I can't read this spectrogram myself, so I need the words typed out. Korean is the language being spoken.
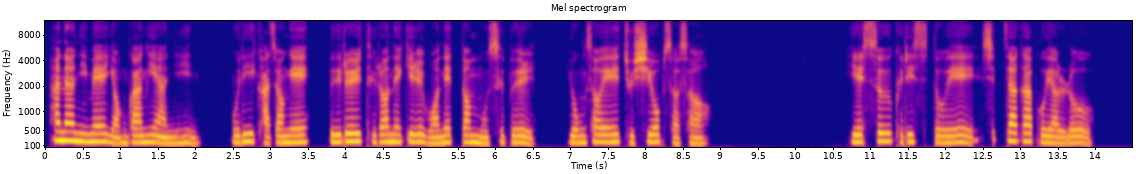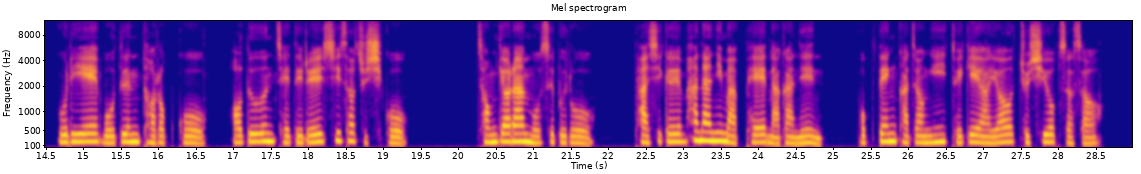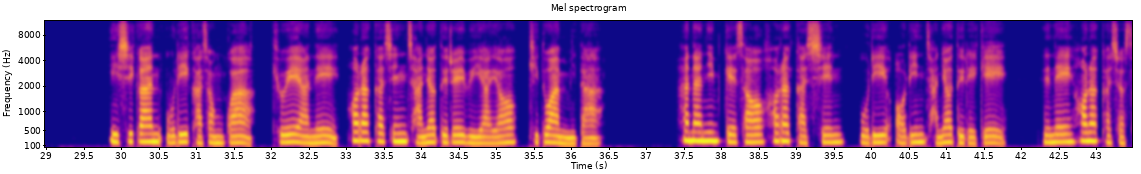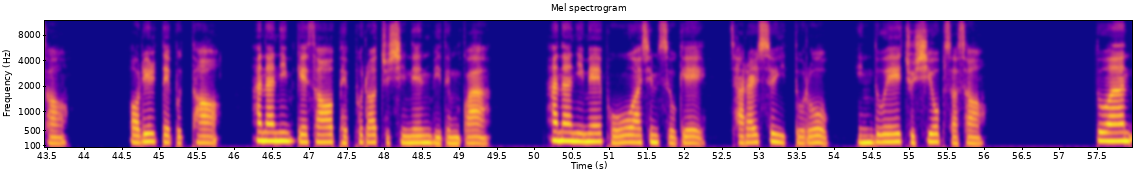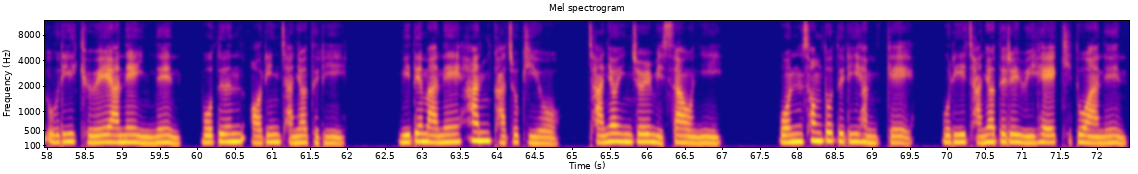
하나님의 영광이 아닌 우리 가정의 의를 드러내길 원했던 모습을 용서해 주시옵소서. 예수 그리스도의 십자가 보혈로 우리의 모든 더럽고 어두운 죄들을 씻어 주시고 정결한 모습으로 다시금 하나님 앞에 나가는 복된 가정이 되게 하여 주시옵소서. 이 시간 우리 가정과 교회 안에 허락하신 자녀들을 위하여 기도합니다. 하나님께서 허락하신 우리 어린 자녀들에게 은혜 허락하셔서 어릴 때부터 하나님께서 베풀어 주시는 믿음과 하나님의 보호하심 속에 자랄 수 있도록 인도해 주시옵소서. 또한 우리 교회 안에 있는 모든 어린 자녀들이 믿음 안에 한 가족이요 자녀인 줄 믿사오니 온 성도들이 함께 우리 자녀들을 위해 기도하는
